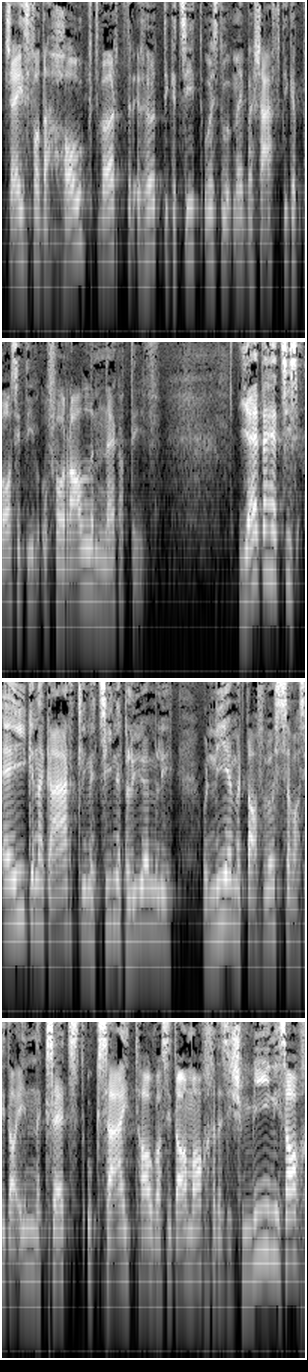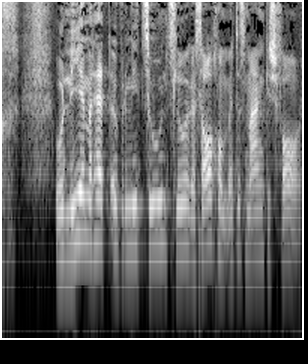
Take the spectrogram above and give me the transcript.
Das ist eines der Hauptwörter in der heutigen Zeit und es tut mich beschäftigen, positiv und vor allem negativ. Jeder hat sein eigenes Gärtchen mit seinen Blümchen und niemand darf wissen, was ich da innen gesetzt und gesagt habe, was ich da mache. Das ist meine Sache. Und niemand hat über mich zu uns zu schauen. So kommt mir das manchmal vor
